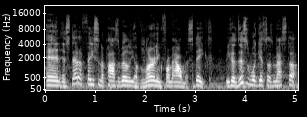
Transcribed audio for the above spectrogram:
And instead of facing the possibility of learning from our mistakes, because this is what gets us messed up.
